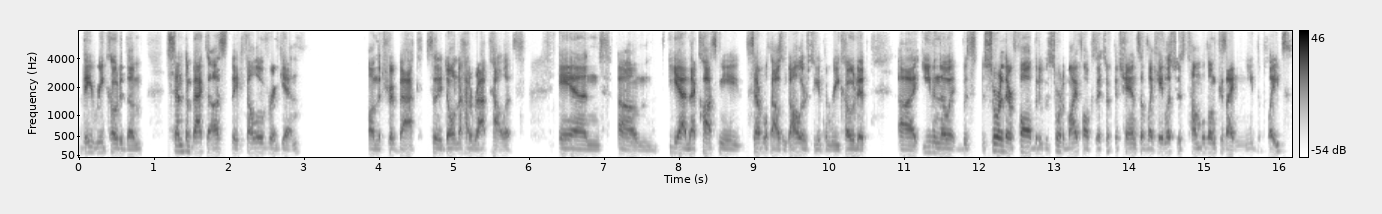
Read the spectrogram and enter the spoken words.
they recoated them, sent them back to us. They fell over again. On the trip back, so they don't know how to wrap pallets. And um, yeah, and that cost me several thousand dollars to get them recoated. Uh, even though it was sort of their fault, but it was sort of my fault because I took the chance of like, hey, let's just tumble them because I need the plates.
